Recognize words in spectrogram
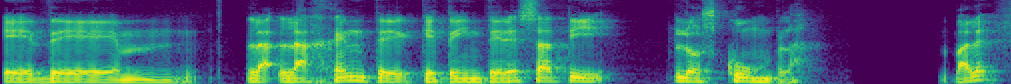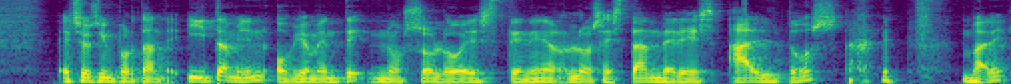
eh, de, mm, la, gente que te interesa a ti los cumpla. ¿Vale? Eso es importante. Y también, obviamente, no solo es tener los estándares altos, ¿vale?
